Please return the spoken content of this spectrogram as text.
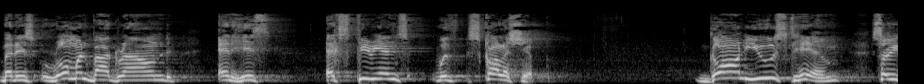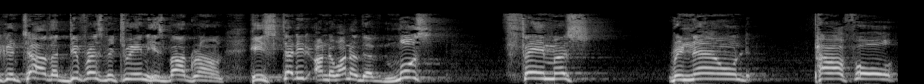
but his Roman background and his experience with scholarship. God used him so you can tell the difference between his background. He studied under one of the most famous, renowned, powerful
